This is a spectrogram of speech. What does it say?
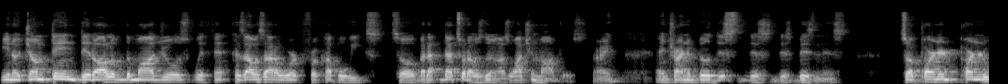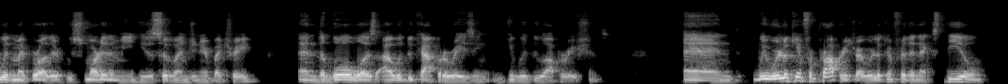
you know, jumped in, did all of the modules with it because I was out of work for a couple weeks. So, but that's what I was doing. I was watching modules, right, and trying to build this this this business. So I partnered partnered with my brother, who's smarter than me. He's a civil engineer by trade, and the goal was I would do capital raising and he would do operations. And we were looking for properties, right? We're looking for the next deal,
